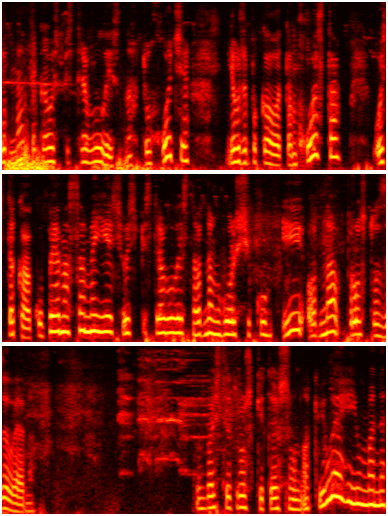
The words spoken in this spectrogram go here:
одна така ось пістряволисна. Хто хоче, я вже показала там хоста. Ось така купена саме є, ось пістряволисна, одна в горщику і одна просто зелена. Тут, бачите, трошки теж аквілегії в мене.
